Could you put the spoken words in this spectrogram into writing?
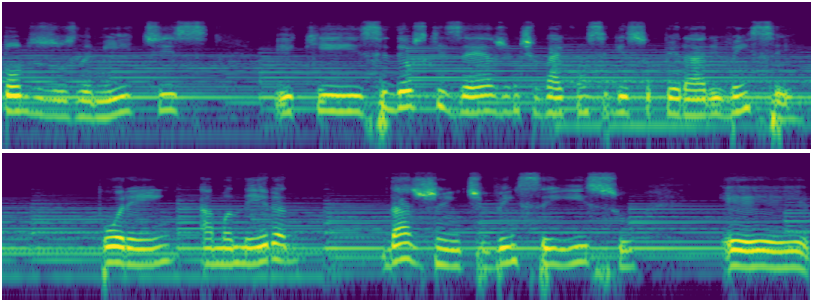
todos os limites e que, se Deus quiser, a gente vai conseguir superar e vencer. Porém, a maneira da gente vencer isso é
